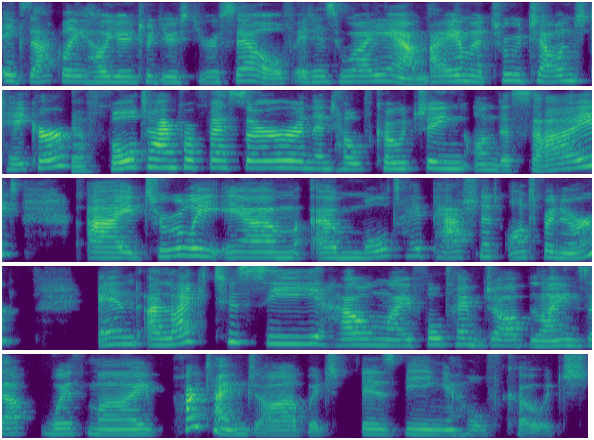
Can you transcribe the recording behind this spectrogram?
exactly how you introduced yourself. It is who I am. I am a true challenge taker, a full time professor, and then health coaching on the side. I truly am a multi passionate entrepreneur. And I like to see how my full time job lines up with my part time job, which is being a health coach.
